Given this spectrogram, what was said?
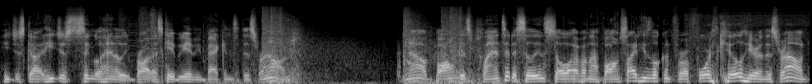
He just got, he just single-handedly brought SK Gaming back into this round. Now, bomb gets planted. AcilioN's still alive on that bomb side. He's looking for a fourth kill here in this round.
